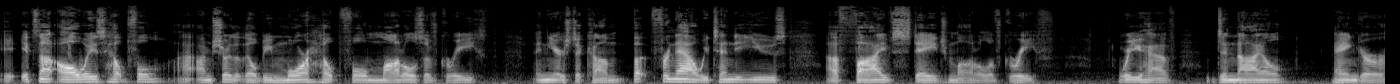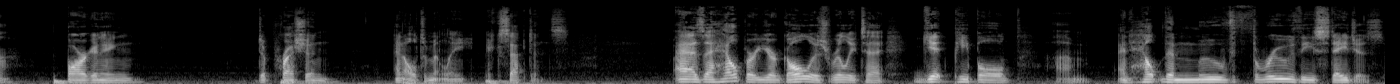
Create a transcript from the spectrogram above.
it's not always helpful. I'm sure that there'll be more helpful models of grief in years to come. But for now, we tend to use a five stage model of grief where you have denial, anger, bargaining, depression, and ultimately acceptance. As a helper, your goal is really to get people um, and help them move through these stages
